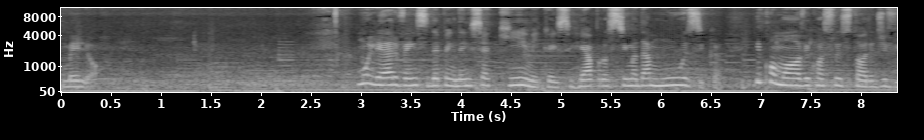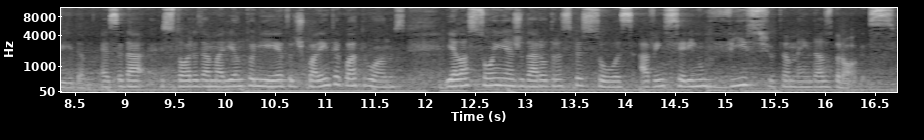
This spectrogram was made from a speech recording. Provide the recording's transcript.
o melhor. Mulher vence dependência química e se reaproxima da música e comove com a sua história de vida. Essa é da história da Maria Antonieta, de 44 anos, e ela sonha em ajudar outras pessoas a vencerem o vício também das drogas.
